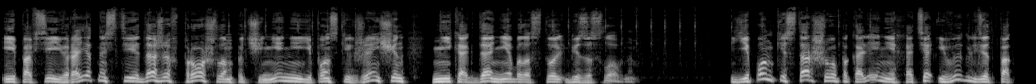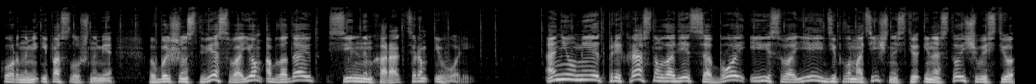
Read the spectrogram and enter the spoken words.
И, по всей вероятности, даже в прошлом подчинении японских женщин никогда не было столь безусловным. Японки старшего поколения, хотя и выглядят покорными и послушными, в большинстве своем обладают сильным характером и волей. Они умеют прекрасно владеть собой и своей дипломатичностью и настойчивостью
